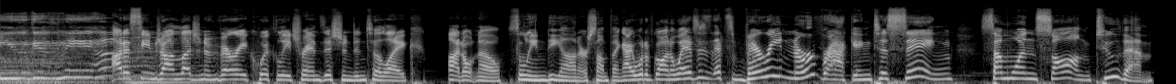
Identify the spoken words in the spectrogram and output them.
you give me I'd have seen John Legend and very quickly transitioned into like I don't know Celine Dion or something. I would have gone away. It's, it's very nerve wracking to sing someone's song to them.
